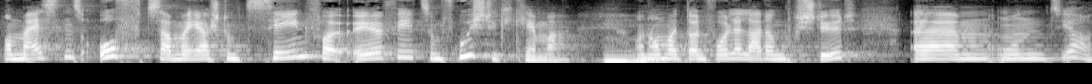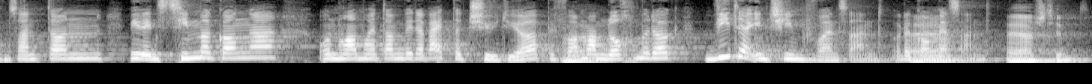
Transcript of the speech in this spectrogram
und meistens, oft sind wir erst um 10 vor 11 zum Frühstück gekommen mhm. und haben halt dann voller Ladung bestellt ähm, und ja, und sind dann wieder ins Zimmer gegangen und haben halt dann wieder weiter gechillt, ja, bevor ja. wir am Nachmittag wieder in Gym gefahren sind oder ja, gegangen sind. Ja, stimmt.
